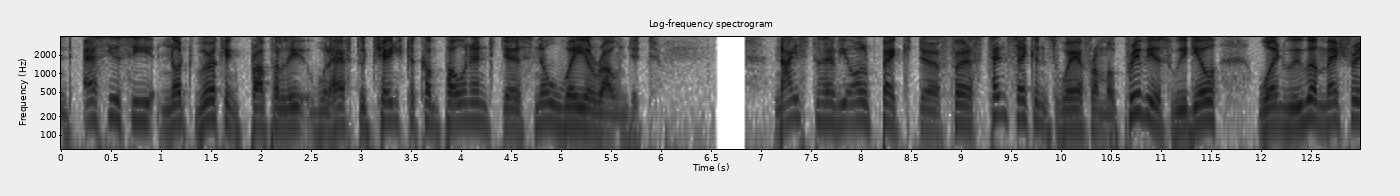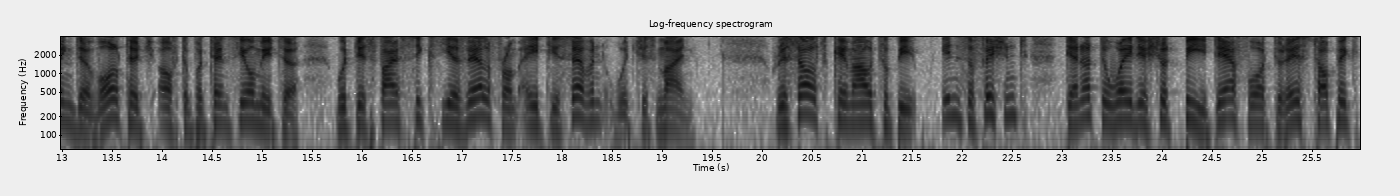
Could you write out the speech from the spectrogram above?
and as you see not working properly we'll have to change the component there's no way around it. Nice to have you all back. The first 10 seconds were from a previous video when we were measuring the voltage of the potentiometer with this 560SL from 87 which is mine. Results came out to be insufficient, they are not the way they should be. Therefore today's topic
